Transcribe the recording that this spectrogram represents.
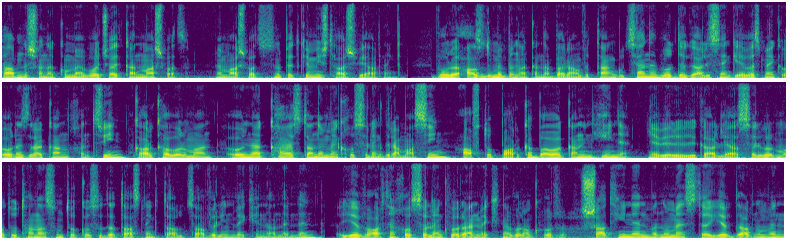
թափ նշանակում է ոչ այդքան մաշված։ մաշվածությունը պետք է միշտ հաշվի առնենք որը ազդում է բնականաբար անվտանգությանը, որտեղ գալիս ենք եւս մեկ օրենսդրական խնդրին, կարգավորման։ Օրինակ Հայաստանում մենք խոսել ենք դրա մասին, ավտոպարկը բավականին հին է եւ երևի կարելի ասել, որ մոտ 80%-ը դա 15 տարուց ավելին մեքենաներն են եւ արդեն խոսել ենք, որ այն մեքենա, որոնք որ շատ հին են, մնում են ստեղ եւ դառնում են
